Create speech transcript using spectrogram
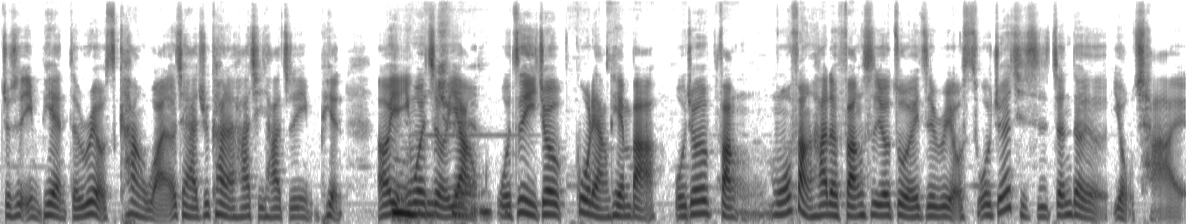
就是影片的 reels 看完，而且还去看了他其他支影片，然后也因为这样，我自己就过两天吧，我就仿模仿他的方式，又做了一支 reels。我觉得其实真的有差哎，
